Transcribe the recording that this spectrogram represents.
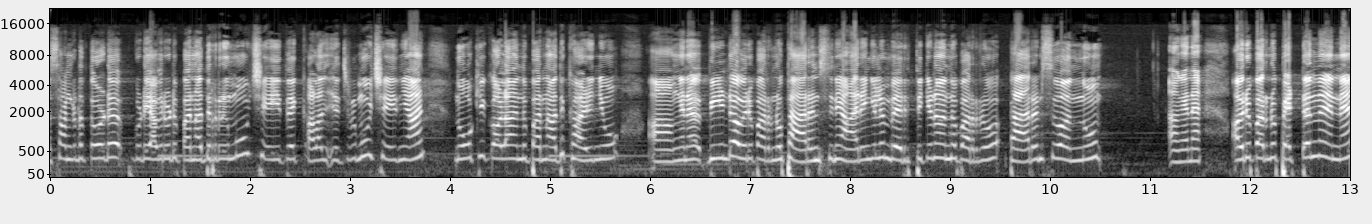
സങ്കടത്തോട് കൂടി അവരോട് പറഞ്ഞു അത് റിമൂവ് ചെയ്ത് കളഞ്ഞ് റിമൂവ് ചെയ്ത് ഞാൻ നോക്കിക്കൊള്ളാം എന്ന് പറഞ്ഞു. അത് കഴിഞ്ഞു. അങ്ങനെ വീണ്ടും അവർ പറഞ്ഞു പാരൻസിനെ ആരെങ്കിലും വരുത്തിക്കണമെന്ന് പറഞ്ഞു. പാരൻസ് വന്നു. അങ്ങനെ അവർ പറഞ്ഞു പെട്ടെന്ന് തന്നെ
